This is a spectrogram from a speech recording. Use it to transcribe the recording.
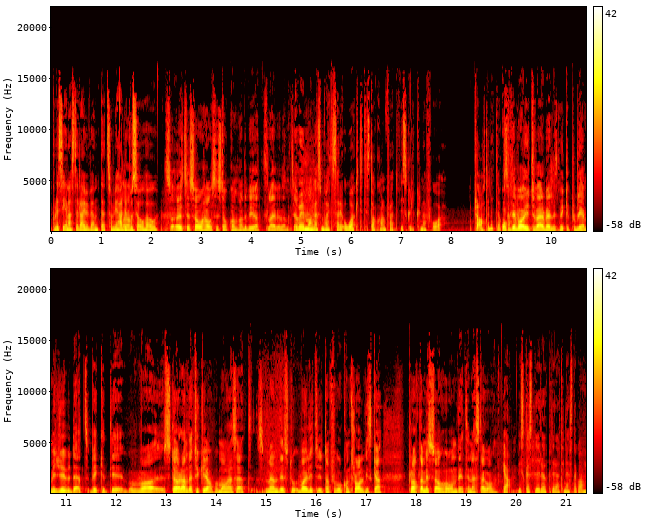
på det senaste live-eventet som vi hade Ja. på Soho. Så just till Soho House i Stockholm hade vi ju ett live-event. Ja. var det många som faktiskt hade åkt till Stockholm för att vi skulle kunna få prata lite också. Och det var ju tyvärr väldigt mycket problem med ljudet, vilket var störande tycker jag på många sätt. Men det stod, var ju lite utanför vår kontroll. Vi ska prata med Soho om det till nästa gång. Ja, vi ska styra upp det där till nästa gång.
